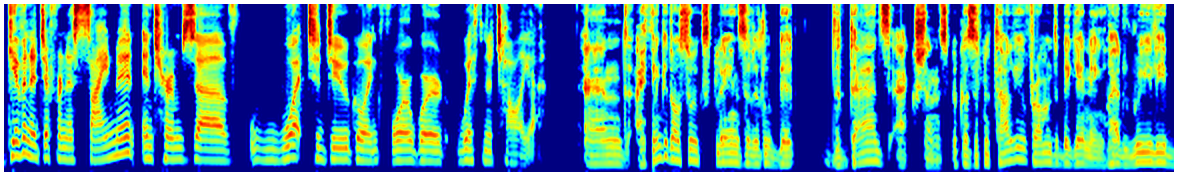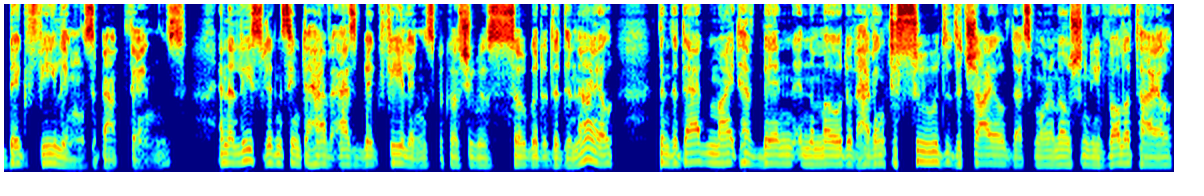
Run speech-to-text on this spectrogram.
given a different assignment in terms of what to do going forward with Natalia. And I think it also explains a little bit the dad's actions because if Natalia from the beginning had really big feelings about things and Elise didn't seem to have as big feelings because she was so good at the denial, then the dad might have been in the mode of having to soothe the child that's more emotionally volatile.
